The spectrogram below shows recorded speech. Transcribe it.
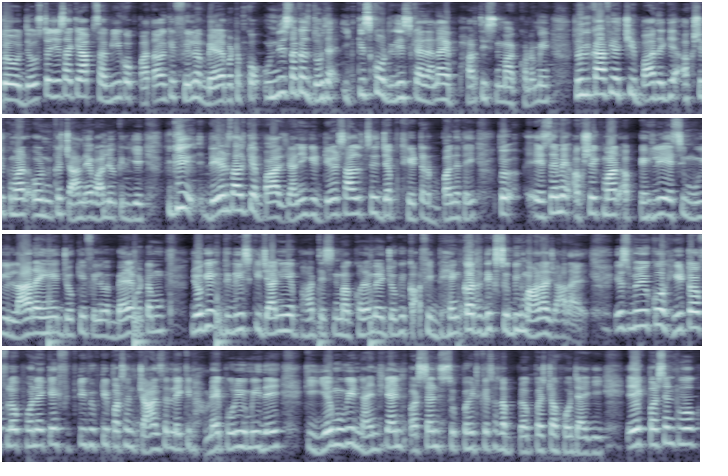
दोस्तों, जैसा कि आप सभी को पता हो कि फ़िल्म बेल बटम को उन्नीस अगस्त दो हज़ार इक्कीस को रिलीज़ किया जाना है भारतीय सिनेमाघरों में, जो कि काफ़ी अच्छी बात है कि अक्षय कुमार और उनके चाहने वालों के लिए, क्योंकि डेढ़ साल के बाद, यानी कि डेढ़ साल से जब थिएटर बंद थे तो ऐसे में अक्षय कुमार अब पहले ऐसी मूवी ला रहे हैं जो कि फ़िल्म बेल बटम जो कि रिलीज़ की जानी है भारतीय सिनेमाघरों घर में, जो कि काफ़ी भयंकर रिक्स भी माना जा रहा है। इस मूवी को हिट और फ्लॉप होने के फिफ्टी फिफ्टी परसेंट चांस है, लेकिन हमें पूरी उम्मीद है कि ये movie ninety nine percent superhit के साथ ब्लॉकबस्टर हो जाएगी। एक परसेंट वो,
